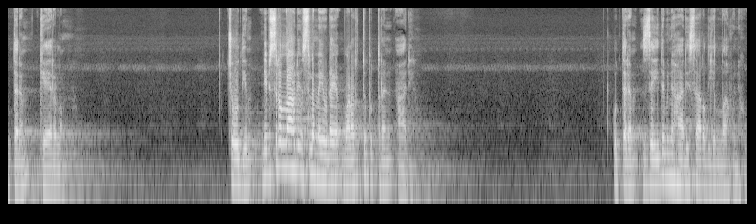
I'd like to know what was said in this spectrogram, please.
ഉത്തരം കേരളം. ചോദ്യം നബിസ്വല്ലാഹു അലൈഹി വളർത്തുപുത്രൻ ആര്? ഉത്തരം സെയ്ദ് ബിൻ ഹാരിസ റതിയല്ലാഹുനഹു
